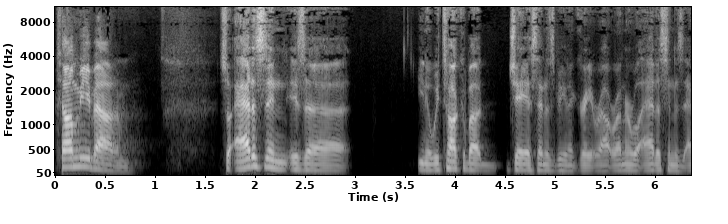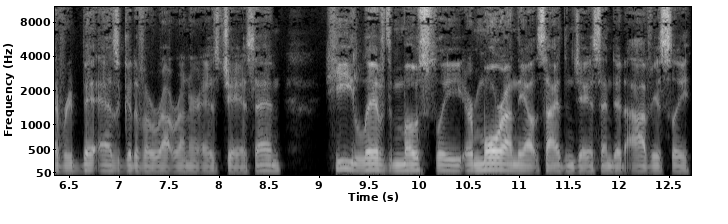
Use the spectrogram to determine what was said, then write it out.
Tell me about him. So Addison is a, you know, we talk about JSN as being a great route runner. Well, Addison is every bit as good of a route runner as JSN. He lived mostly or more on the outside than JSN did, obviously.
